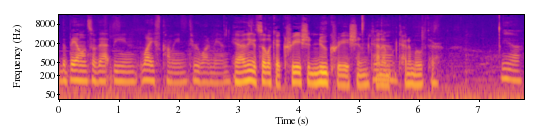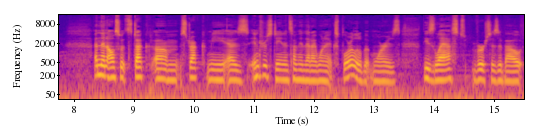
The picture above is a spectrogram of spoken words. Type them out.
the balance of that being life coming through one man. Yeah, I think it's a, like a creation, new creation kind of kind of move there. Yeah, and then also it stuck um, struck me as interesting and something that I want to explore a little bit more is these last verses about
